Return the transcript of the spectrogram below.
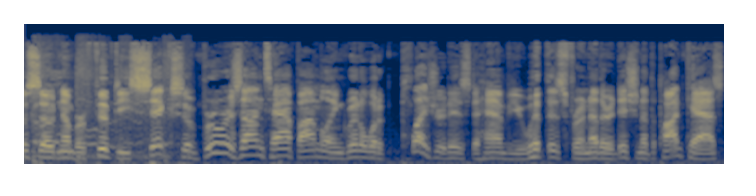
Episode number 56 of Brewers on Tap. I'm Lane Grindle. What a pleasure it is to have you with us for another edition of the podcast.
